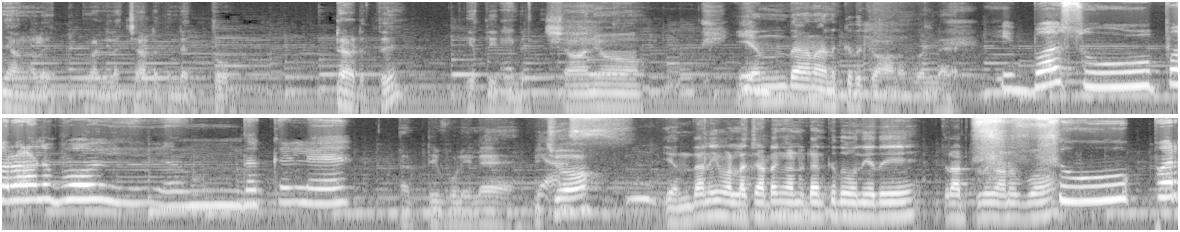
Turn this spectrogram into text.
ഞങ്ങൾ വെള്ളച്ചാട്ടത്തിന്റെ തൊട്ടടുത്ത് എത്തിയിട്ടുണ്ട്. ഷാനോ എന്താണ് എനിക്കിത് കാണുമ്പോൾ ഇപ്പൊ സൂപ്പറാണ് പോയി എന്തൊക്കെയല്ലേ അടിപൊളി അല്ലേ പിച്ചോ എന്താണ് ഈ വെള്ളച്ചാട്ടം കണ്ടിട്ട് എനിക്ക് തോന്നിയത്? ഇത്ര അടുത്ത് കാണുമ്പോ? സൂപ്പർ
